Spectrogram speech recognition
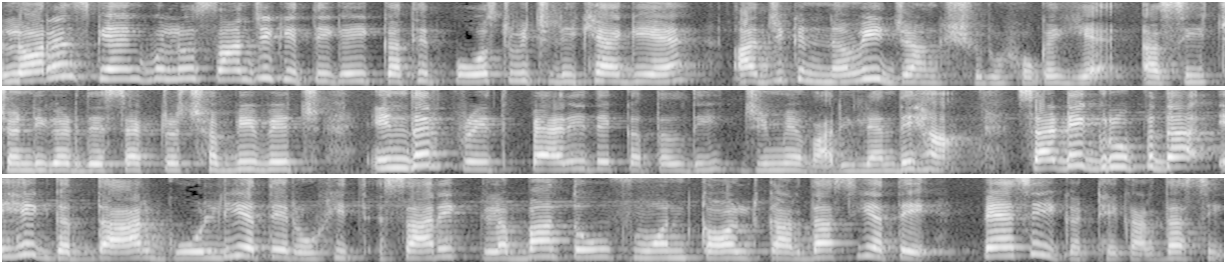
ਲਾਰੈਂਸ ਗੈਂਗ ਵੱਲੋਂ ਸਾਂਝੀ ਕੀਤੀ ਗਈ ਕਥਿਤ ਪੋਸਟ ਵਿੱਚ ਲਿਖਿਆ ਗਿਆ ਹੈ, ਅੱਜ ਇੱਕ ਨਵੀਂ ਜੰਗ ਸ਼ੁਰੂ ਹੋ ਗਈ ਹੈ। ਅਸੀਂ ਚੰਡੀਗੜ੍ਹ ਦੇ ਸੈਕਟਰ 26 ਵਿੱਚ ਇੰਦਰਪ੍ਰੀਤ ਪੈਰੀ ਦੇ ਕਤਲ ਦੀ ਜ਼ਿੰਮੇਵਾਰੀ ਲੈਂਦੇ ਹਾਂ। ਸਾਡੇ ਗਰੁੱਪ ਦਾ ਇਹ ਗੱਦਾਰ, ਗੋਲਡੀ ਅਤੇ ਰੋਹਿਤ ਸਾਰੇ ਕਲੱਬਾਂ ਤੋਂ ਫੋਨ ਕਾਲ ਕਰਦਾ ਸੀ ਅਤੇ ਪੈਸੇ ਇਕੱਠੇ ਕਰਦਾ ਸੀ।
